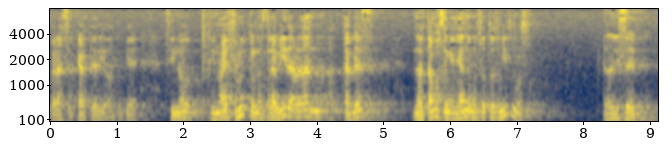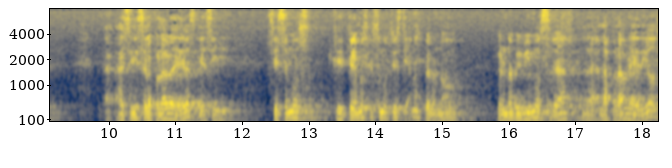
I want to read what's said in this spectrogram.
para acercarte a Dios? Porque si no, si no hay fruto en nuestra vida, ¿verdad? Tal vez nos estamos engañando nosotros mismos. Dice Así dice la palabra de Dios, que si si hacemos, si creemos que somos cristianos, pero no, pero no vivimos la, la, palabra de Dios,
